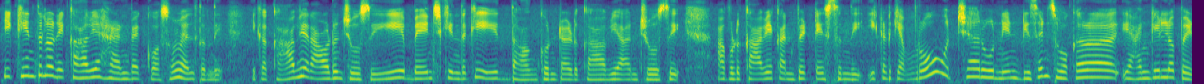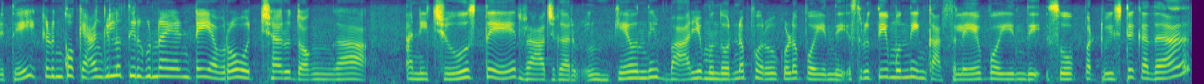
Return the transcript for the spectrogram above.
ఇక ఇంతలోనే కావ్య హ్యాండ్ బ్యాగ్ కోసం వెళ్తుంది. ఇక కావ్య రావడం చూసి బెంచ్ కిందకి దాంకుంటాడు కావ్య అని చూసి. అప్పుడు కావ్య కనిపెట్టేస్తుంది ఇక్కడికి ఎవరో వచ్చారు. నేను డిజైన్స్ ఒక యాంగిల్లో పెడితే ఇక్కడ ఇంకొక యాంగిల్లో తిరుగున్నాయంటే ఎవరో వచ్చారు దొంగ. అని చూస్తే రాజుగారు ఇంకే ఉంది భార్య ముందు ఉన్న పొరుగు కూడా పోయింది. శృతి ముందు ఇంకా అసలే పోయింది. సూపర్ ట్విస్ట్ కదా?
